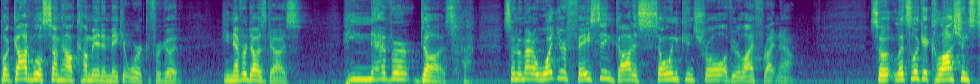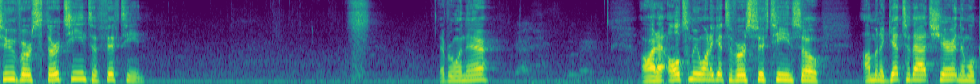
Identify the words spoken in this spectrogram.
but God will somehow come in and make it work for good. He never does, guys. He never does. So, no matter what you're facing, God is so in control of your life right now. So, let's look at Colossians 2, verse 13 to 15. Everyone there? All right, I ultimately want to get to verse 15. So, I'm going to get to that, share it, and then we'll,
